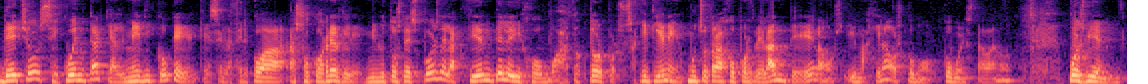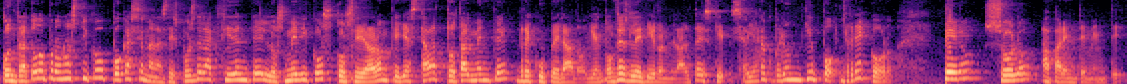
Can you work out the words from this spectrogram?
De hecho, se cuenta que al médico que, se le acercó a, socorrerle minutos después del accidente le dijo, Buah, doctor, pues aquí tiene mucho trabajo por delante, ¿eh? vamos, imaginaos cómo, cómo estaba, ¿no? Pues bien, contra todo pronóstico, pocas semanas después del accidente, los médicos consideraron que ya estaba totalmente recuperado y entonces le dieron el alta. Es que se había recuperado un tiempo récord, pero solo aparentemente,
